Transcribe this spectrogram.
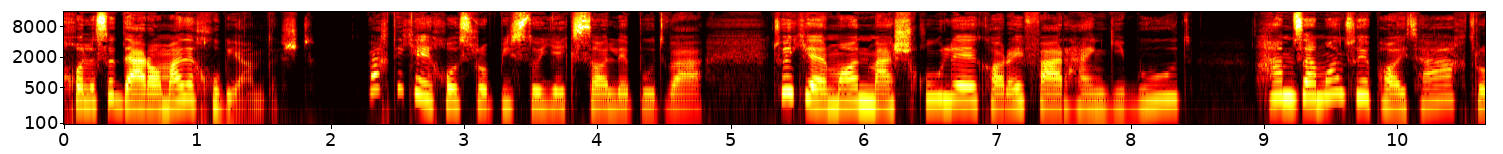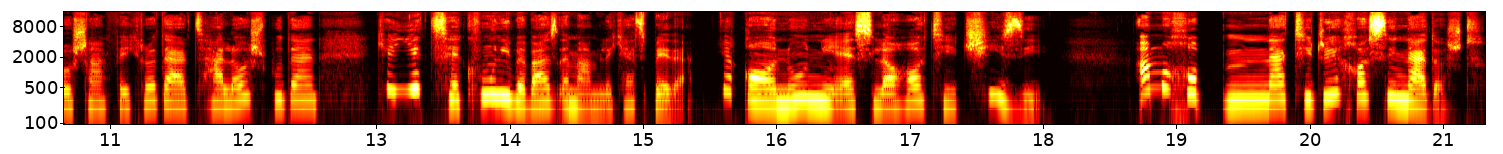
خلاصه درآمد خوبی هم داشت. وقتی که خسرو 21 ساله بود و توی کرمان مشغول کارهای فرهنگی بود همزمان توی پایتخت روشنفکرا در تلاش بودن که یه تکونی به وضع مملکت بدن یه قانونی اصلاحاتی چیزی اما خب نتیجه خاصی نداشت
